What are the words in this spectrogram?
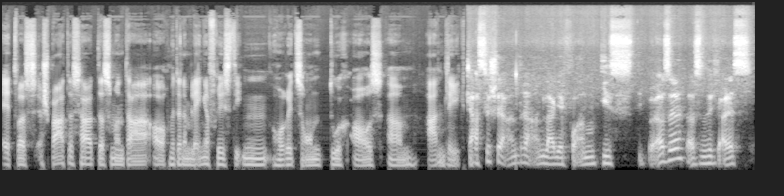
etwas Erspartes hat, dass man da auch mit einem längerfristigen Horizont durchaus ähm, anlegt. Klassische andere Anlageform ist die Börse. Das ist natürlich alles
